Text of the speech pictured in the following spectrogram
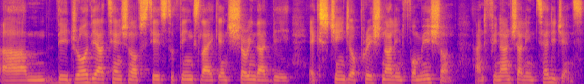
Um, they draw the attention of states to things like ensuring that they exchange operational information and financial intelligence.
